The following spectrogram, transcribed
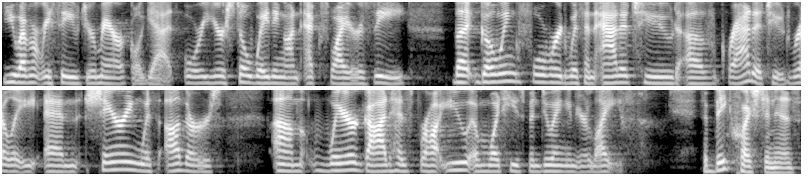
you haven't received your miracle yet or you're still waiting on x y or z but going forward with an attitude of gratitude, really, and sharing with others um, where God has brought you and what He's been doing in your life. The big question is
